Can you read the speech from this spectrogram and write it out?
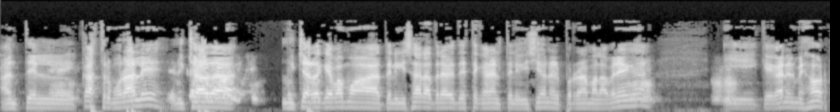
ante el eh, Castro Morales, luchada luchada que vamos a televisar a través de este canal televisión, el programa La Brega y que gane el mejor.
